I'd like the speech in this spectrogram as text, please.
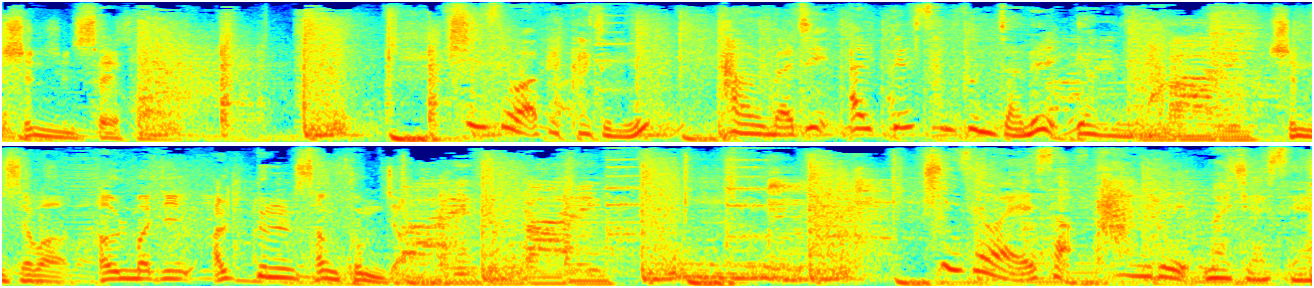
신세화 신세와 백화점이 가을맞이 알뜰 상품전을 엽니다. 신세화 가을맞이 알뜰 상품전 신세화에서 가을을 맞이하세요.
